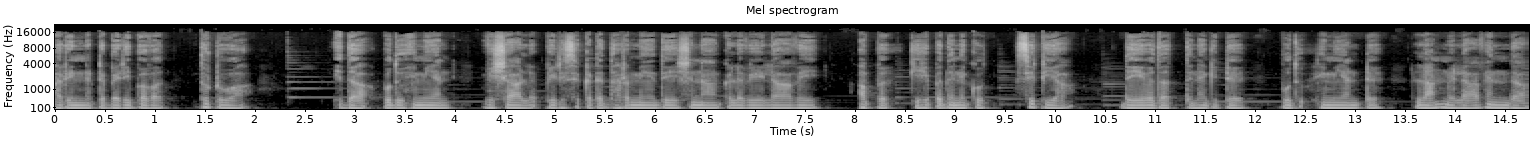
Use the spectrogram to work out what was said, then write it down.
හරින්නට බැරි බවත් දුටුවා. එදා බුදු හිමියන් විශාල පිරිසකට ධර්මයේ දේශනා කළ වේලාවේ අප කිහිප දෙනෙකුත් සිටියා. දේවදත්ත නැගිට බුදු හිමියන්ට ලන් වෙලා වැඳා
